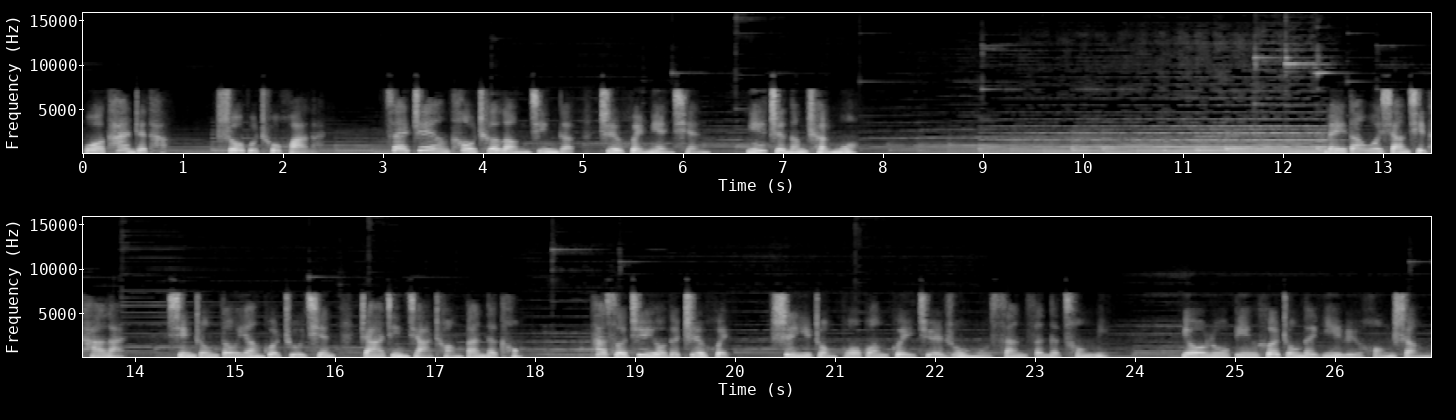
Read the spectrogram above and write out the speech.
我看着他，说不出话来。在这样透彻冷静的智慧面前，你只能沉默。每当我想起他来，心中都像过竹签扎进甲床般的痛。他所具有的智慧，是一种波光诡谲、入木三分的聪明，犹如冰河中的一缕红绳，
